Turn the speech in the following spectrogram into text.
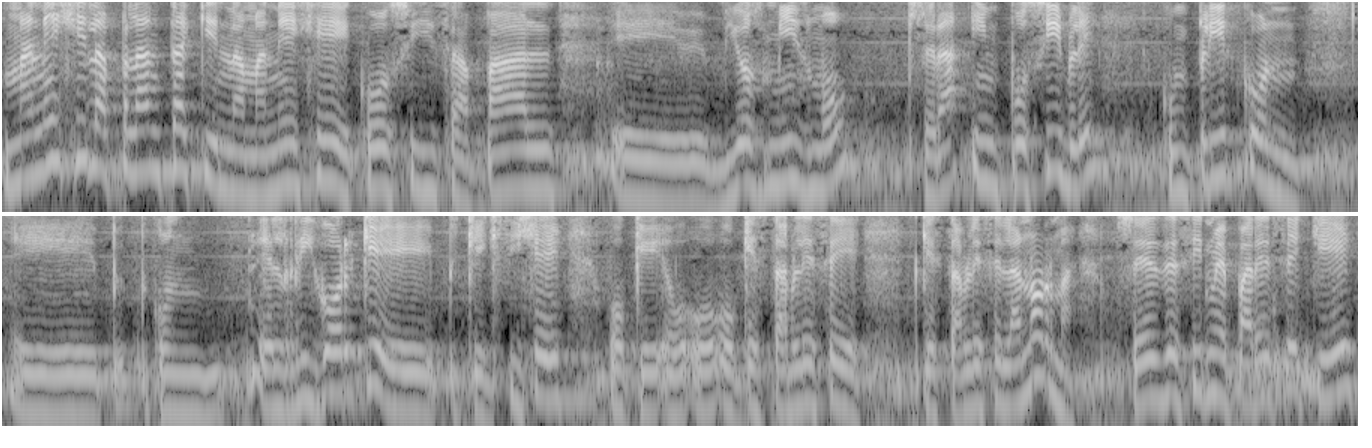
maneje la planta quien la maneje, Ecosis, Zapal, eh, Dios mismo, será imposible cumplir con, eh, con el rigor que, que exige o que, o, que establece que establece la norma. Es decir, me parece que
